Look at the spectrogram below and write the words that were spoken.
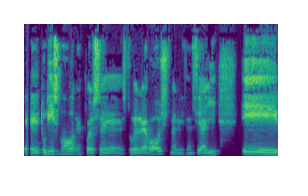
eh, turismo, después eh, estuve en Legos, me licencié allí y,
